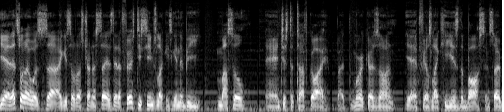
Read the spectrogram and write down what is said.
Yeah, that's what I was. Uh, I guess what I was trying to say is that at first he seems like he's going to be muscle and just a tough guy, but the more it goes on, yeah, it feels like he is the boss. And so,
